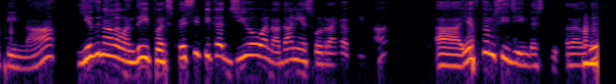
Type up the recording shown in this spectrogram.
அப்படின்னா எதனால வந்து இப்ப ஸ்பெசிபிக்கா ஜியோ அண்ட் அதானிய சொல்றாங்க அப்படின்னா எஃப்எம்சிஜி இண்டஸ்ட்ரி அதாவது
